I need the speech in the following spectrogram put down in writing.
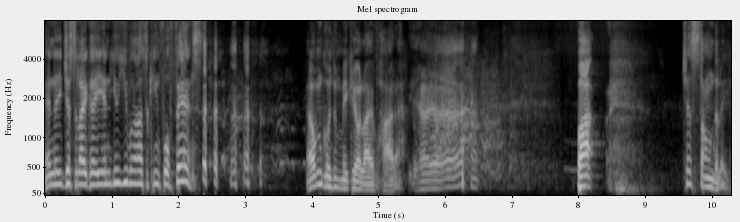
And they just like, uh, and you even asking for fans. I'm going to make your life harder. Yeah, yeah, yeah. But just suddenly,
